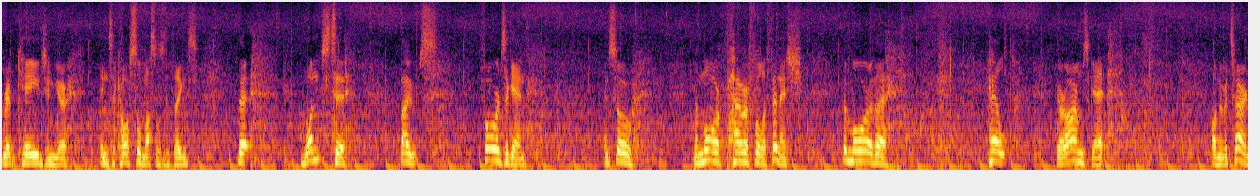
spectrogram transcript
rib cage and your intercostal muscles and things that wants to bounce forwards again. And so the more powerful a finish, the more of a help your arms get on the return.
